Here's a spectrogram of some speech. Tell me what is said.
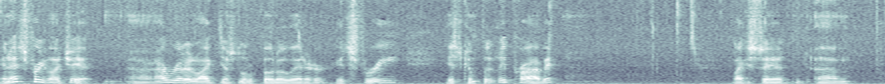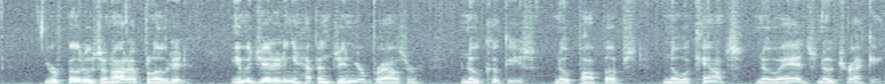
And that's pretty much it. Uh, I really like this little photo editor. It's free. It's completely private. Like I said, um, your photos are not uploaded. Image editing happens in your browser. No cookies, no pop-ups, no accounts, no ads, no tracking.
